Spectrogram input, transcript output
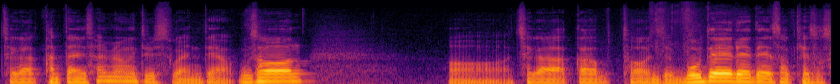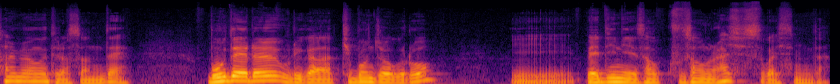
제가 간단히 설명을 드릴 수가 있는데요. 우선 어, 제가 아까부터 이제 모델에 대해서 계속 설명을 드렸었는데 모델을 우리가 기본적으로 이 메디니에서 구성을 하실 수가 있습니다.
